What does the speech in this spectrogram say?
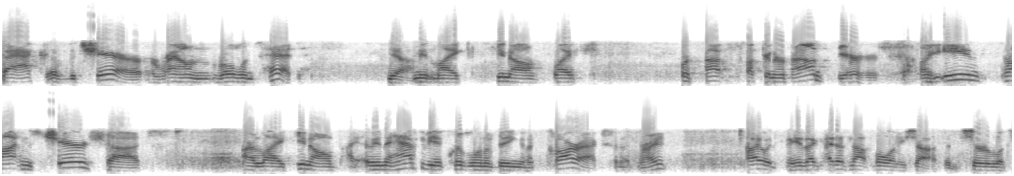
back of the chair around Rollin's head. Yeah. I mean, like, you know, like we're not fucking around here. Like Ian Rotten's chair shots are like, you know, I, I mean, they have to be equivalent of being in a car accident, right? I would say that guy does not pull any shots. It sure looks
